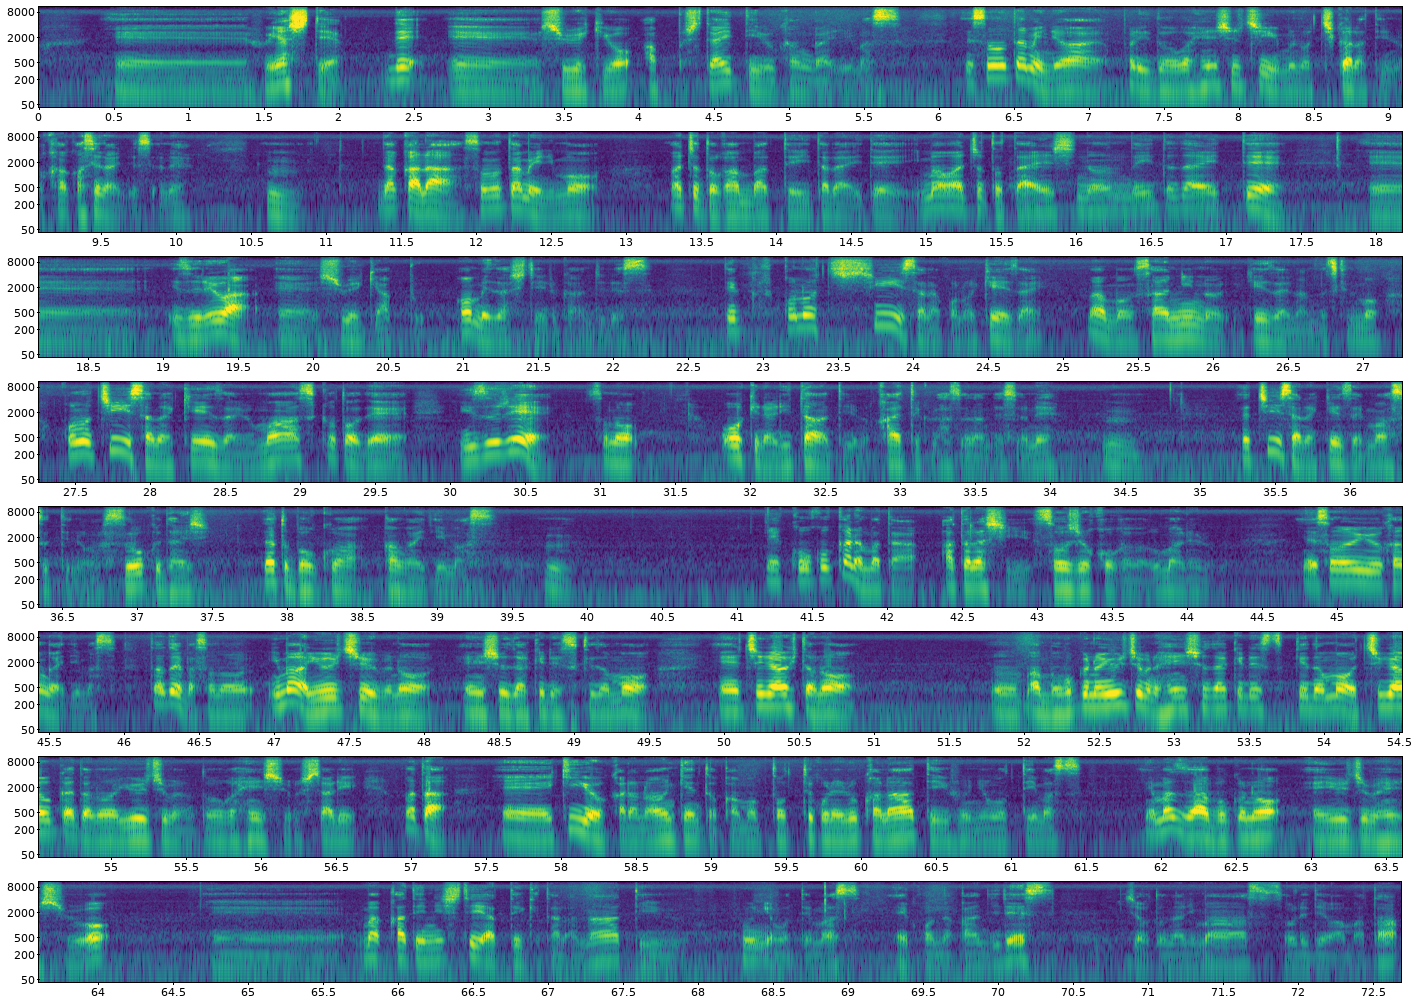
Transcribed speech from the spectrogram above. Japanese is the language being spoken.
えー、増やしてで、えー、収益をアップしたいっていう考えでいます。でそのためにはやっぱり動画編集チームの力っていうのは欠かせないんですよね。うん。だからそのためにも、まあ、ちょっと頑張っていただいて今はちょっと耐え忍んでいただいてえー、いずれは、えー、収益アップを目指している感じです。でこの小さなこの経済まあもう3人の経済なんですけどもこの小さな経済を回すことでいずれその大きなリターンっていうのが返ってくるはずなんですよね。うん、で小さな経済回すっていうのがすごく大事だと僕は考えています。うん、でここからまた新しい相乗効果が生まれるでそういう考えでいます。例えばその今は YouTube の編集だけですけども、えー、違う人の、うんまあ、僕の YouTube の編集だけですけども違う方の YouTube の動画編集をしたりまた、えー、企業からの案件とかも取ってこれるかなっていうふうに思っています。でまずは僕の、えー、YouTube 編集を、えー、まあ糧にしてやっていけたらなっていうふうに思っています、え、こんな感じです。以上となります。それではまた。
